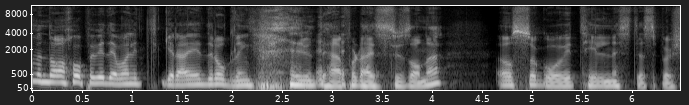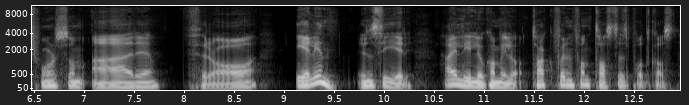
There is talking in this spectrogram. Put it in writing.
men da håper vi det var litt grei drodling rundt det her for deg, Susanne. Og så går vi til neste spørsmål, som er eh, fra Elin. Hun sier Hei, Lilly og Camillo. Takk for en fantastisk podkast.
